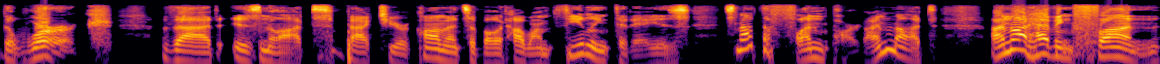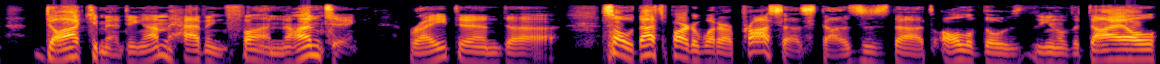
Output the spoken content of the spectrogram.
the work that is not back to your comments about how I'm feeling today is it's not the fun part. I'm not I'm not having fun documenting. I'm having fun hunting right and uh, so that's part of what our process does is that all of those you know the dial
